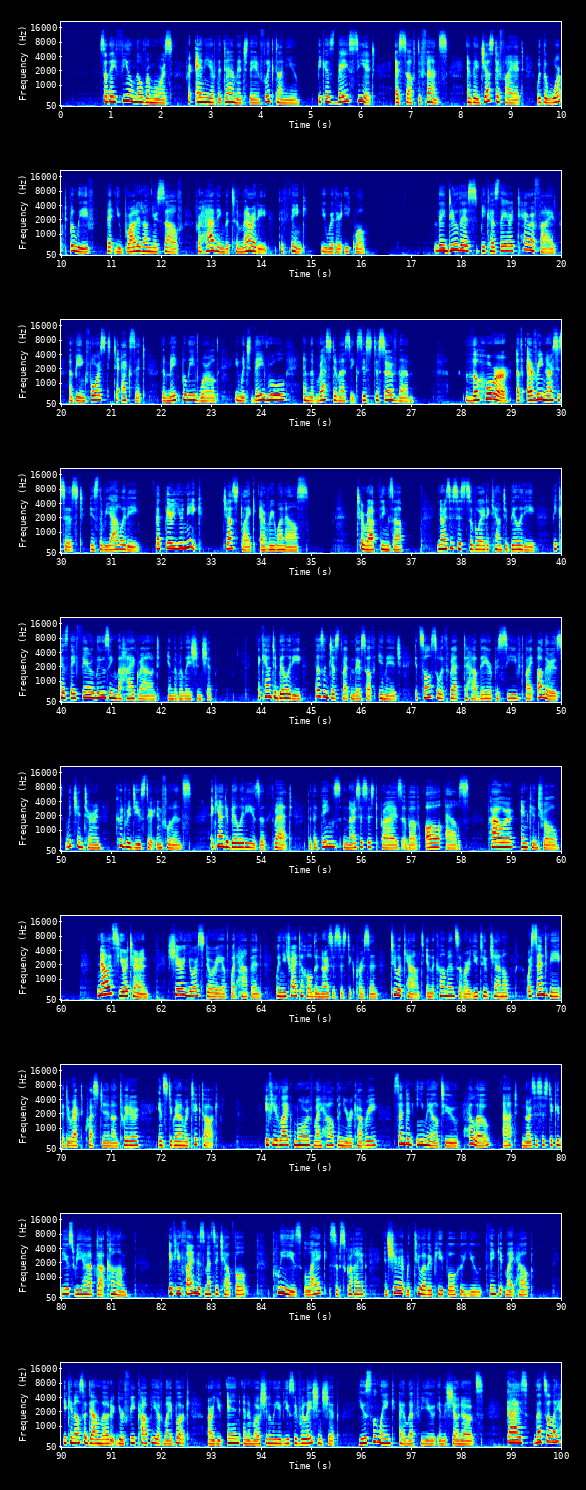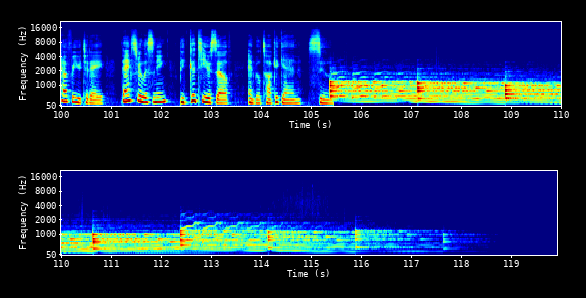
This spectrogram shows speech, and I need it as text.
So they feel no remorse for any of the damage they inflict on you because they see it as self defense and they justify it with the warped belief that you brought it on yourself for having the temerity to think you were their equal. They do this because they are terrified of being forced to exit the make believe world in which they rule and the rest of us exist to serve them. The horror of every narcissist is the reality that they're unique, just like everyone else. To wrap things up, narcissists avoid accountability because they fear losing the high ground in the relationship. Accountability doesn't just threaten their self image, it's also a threat to how they are perceived by others, which in turn could reduce their influence. Accountability is a threat to the things narcissists prize above all else power and control. Now it's your turn. Share your story of what happened when you tried to hold a narcissistic person to account in the comments of our YouTube channel or send me a direct question on Twitter, Instagram, or TikTok. If you'd like more of my help in your recovery, send an email to hello at narcissisticabuserehab.com. If you find this message helpful, please like, subscribe, and share it with two other people who you think it might help. You can also download your free copy of my book, Are You in an Emotionally Abusive Relationship? Use the link I left for you in the show notes. Guys, that's all I have for you today. Thanks for listening. Be good to yourself, and we'll talk again soon.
